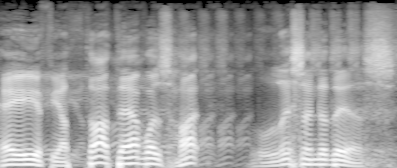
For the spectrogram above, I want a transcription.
Hey, if you thought that was hot, listen to this.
